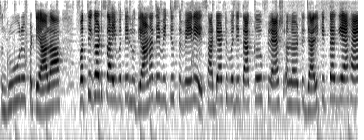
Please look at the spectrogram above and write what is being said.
ਸੰਗਰੂਰ, ਪਟਿਆਲਾ, ਫਤਿਹਗੜ੍ਹ ਸਾਹਿਬ ਅਤੇ ਲੁਧਿਆਣਾ ਦੇ ਵਿੱਚ ਸਵੇਰੇ 8:30 ਵਜੇ ਤੱਕ ਫਲੈਸ਼ ਅਲਰਟ ਜਾਰੀ ਕੀਤਾ ਗਿਆ ਹੈ।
